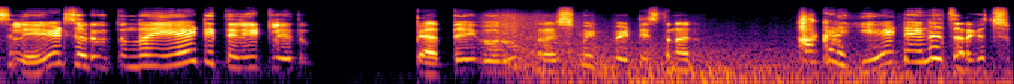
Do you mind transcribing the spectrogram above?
అసలు ఏటి జరుగుతుందో ఏటి తెలియట్లేదు. పెద్దయ్య గారు ప్రెస్ మీట్ పెట్టిస్తున్నారు. అక్కడ ఏటైనా జరగచ్చు.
